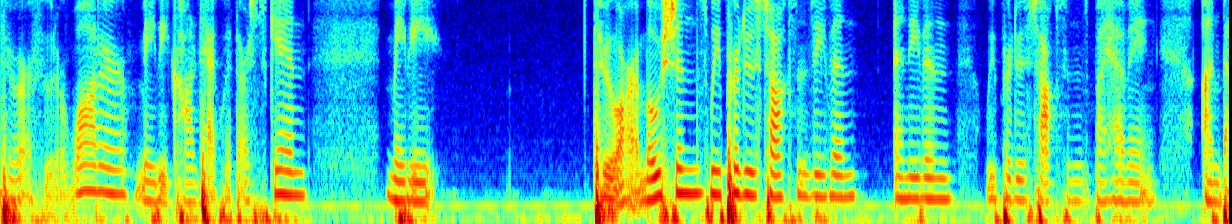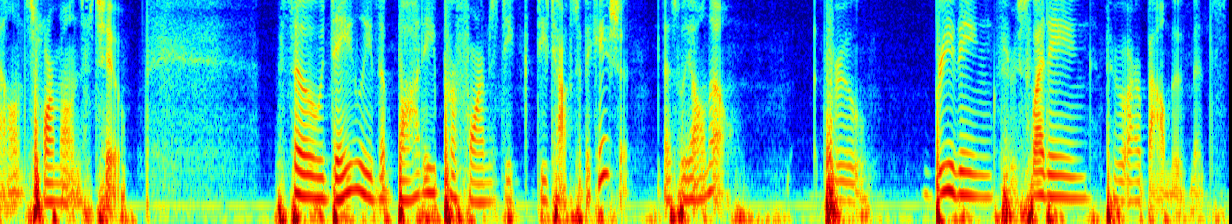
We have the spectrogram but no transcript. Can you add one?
through our food or water, maybe contact with our skin, maybe through our emotions, we produce toxins, even, and even we produce toxins by having unbalanced hormones too. So, daily, the body performs de- detoxification, as we all know, through breathing, through sweating, through our bowel movements.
